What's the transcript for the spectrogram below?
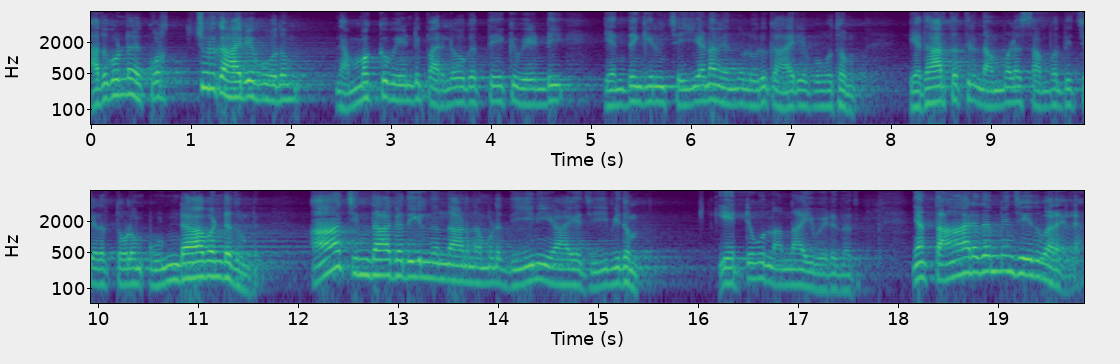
അതുകൊണ്ട് കുറച്ചൊരു കാര്യബോധം നമുക്ക് വേണ്ടി പരലോകത്തേക്ക് വേണ്ടി എന്തെങ്കിലും ചെയ്യണം എന്നുള്ളൊരു കാര്യബോധം യഥാർത്ഥത്തിൽ നമ്മളെ സംബന്ധിച്ചിടത്തോളം ഉണ്ടാവേണ്ടതുണ്ട്. ആ ചിന്താഗതിയിൽ നിന്നാണ് നമ്മുടെ ദീനിയായ ജീവിതം ഏറ്റവും നന്നായി വരുന്നത്. ഞാൻ താരതമ്യം ചെയ്തു പറയല്ല.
